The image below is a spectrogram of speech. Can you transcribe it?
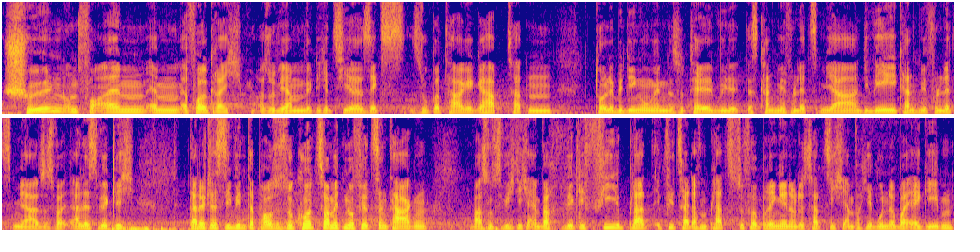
Schön und vor allem ähm, erfolgreich. Also wir haben wirklich jetzt hier sechs super Tage gehabt, hatten tolle Bedingungen, das Hotel, das kannten wir von letztem Jahr, die Wege kannten wir von letztem Jahr. Also es war alles wirklich Dadurch, dass die Winterpause so kurz war mit nur 14 Tagen, war es uns wichtig, einfach wirklich viel, Platz, viel Zeit auf dem Platz zu verbringen. Und das hat sich einfach hier wunderbar ergeben.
